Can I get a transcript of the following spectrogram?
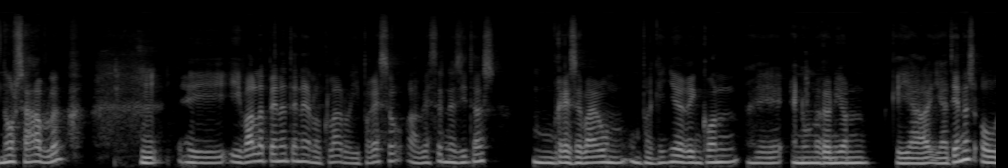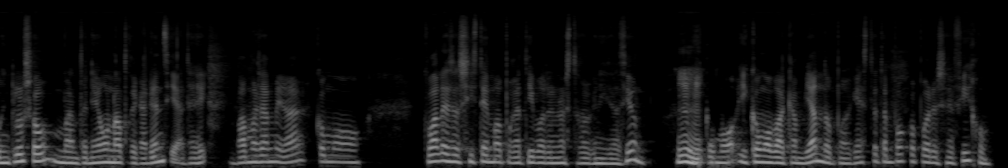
no se habla mm. y, vale la pena tenerlo claro. Y por eso a veces necesitas reservar un, pequeño rincón eh, en una reunión que ya, ya tienes o incluso mantener una otra cadencia. vamos a mirar cómo, cuál es el sistema operativo de nuestra organización y, cómo, y cómo va cambiando, porque este tampoco puede ser fijo.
